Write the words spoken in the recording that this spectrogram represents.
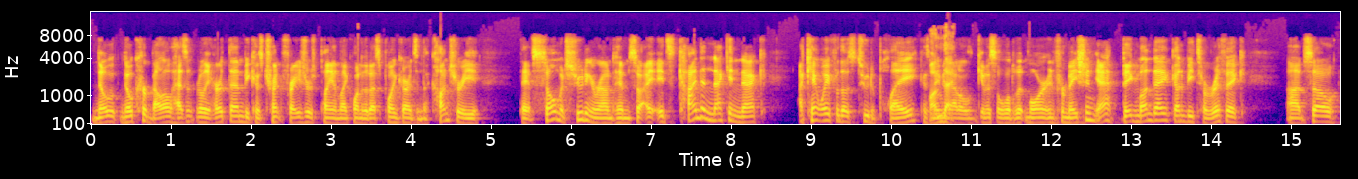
No, no Curbelo hasn't really hurt them because Trent Frazier is playing like one of the best point guards in the country they have so much shooting around him. So it's kind of neck and neck. I can't wait for those two to play because maybe that'll give us a little bit more information. Yeah, big Monday, going to be terrific. Uh, so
